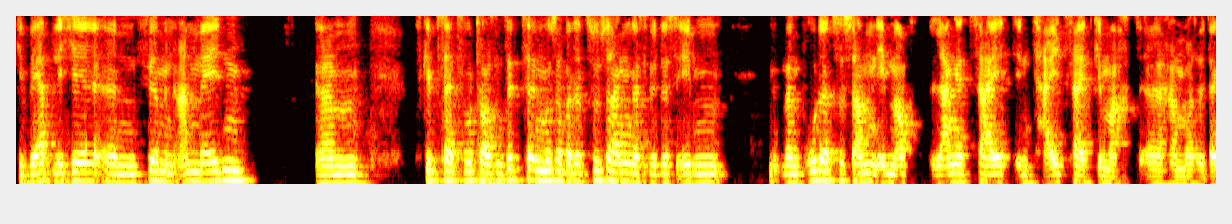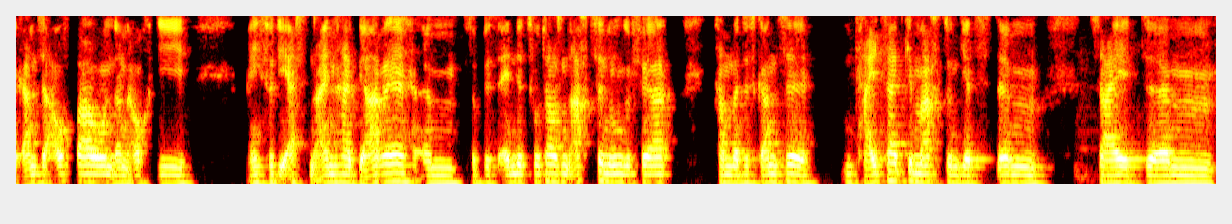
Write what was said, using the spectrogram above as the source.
gewerbliche ähm, Firmen anmelden. Ähm, es gibt seit 2017, muss aber dazu sagen, dass wir das eben mit meinem Bruder zusammen eben auch lange Zeit in Teilzeit gemacht äh, haben. Also der ganze Aufbau und dann auch die, eigentlich so die ersten eineinhalb Jahre, ähm, so bis Ende 2018 ungefähr, haben wir das Ganze in Teilzeit gemacht und jetzt ähm, seit ähm,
